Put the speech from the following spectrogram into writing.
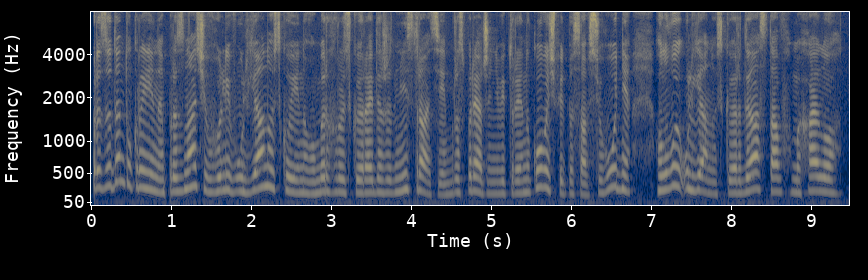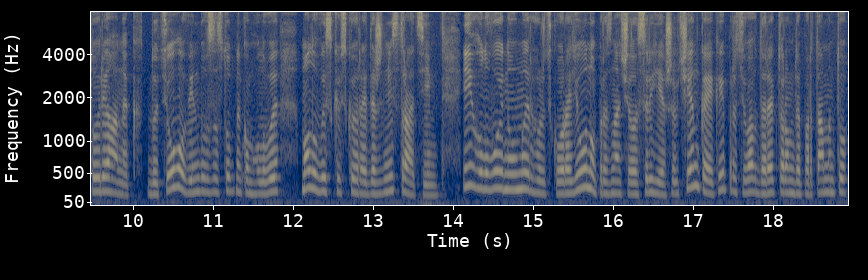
Президент України призначив голів Ульяновської і Новомиргородської райдержадміністрації. Розпорядження Віктор Янукович підписав сьогодні. Головою Ульяновської РДА став Михайло Торяник. До цього він був заступником голови Маловисківської райдержадміністрації. І головою Новомиргородського району призначили Сергія Шевченка, який працював директором департаменту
